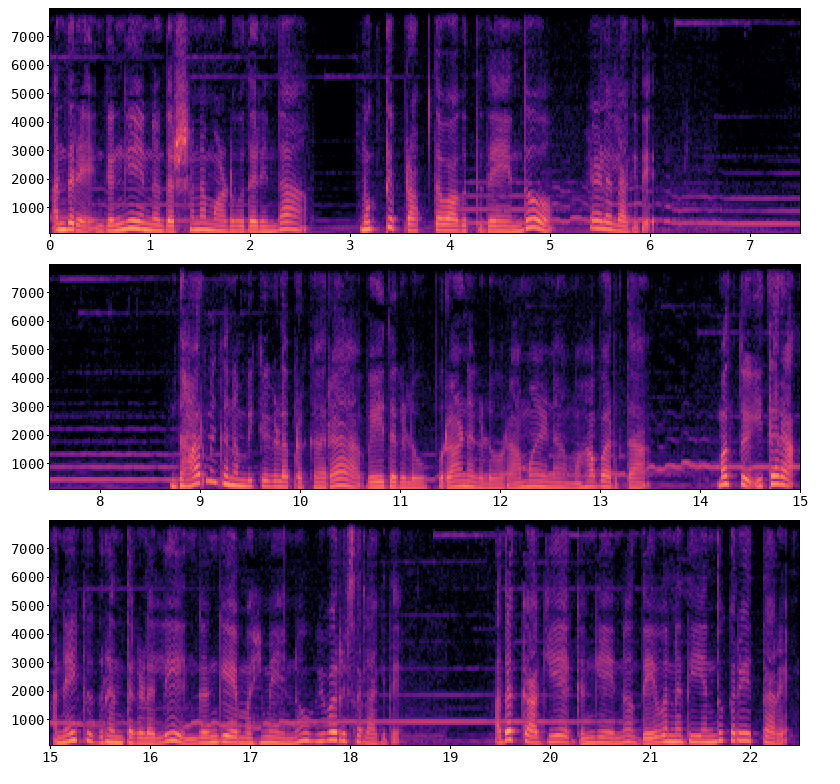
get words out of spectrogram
ಅಂದರೆ ಗಂಗೆಯನ್ನು ದರ್ಶನ ಮಾಡುವುದರಿಂದ ಮುಕ್ತಿ ಪ್ರಾಪ್ತವಾಗುತ್ತದೆ ಎಂದು ಹೇಳಲಾಗಿದೆ. ಧಾರ್ಮಿಕ ನಂಬಿಕೆಗಳ ಪ್ರಕಾರ ವೇದಗಳು, ಪುರಾಣಗಳು, ರಾಮಾಯಣ, ಮಹಾಭಾರತ ಮತ್ತು ಇತರ ಅನೇಕ ಗ್ರಂಥಗಳಲ್ಲಿ ಗಂಗೆಯ ಮಹಿಮೆಯನ್ನು ವಿವರಿಸಲಾಗಿದೆ. ಅದಕ್ಕಾಗಿಯೇ ಗಂಗೆಯನ್ನು ದೇವನದಿ ಎಂದು ಕರೆಯುತ್ತಾರೆ.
